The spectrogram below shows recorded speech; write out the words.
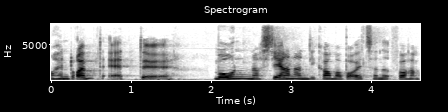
og han drømte, at øh, månen og stjernerne, de kommer og bøjte sig ned for ham.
